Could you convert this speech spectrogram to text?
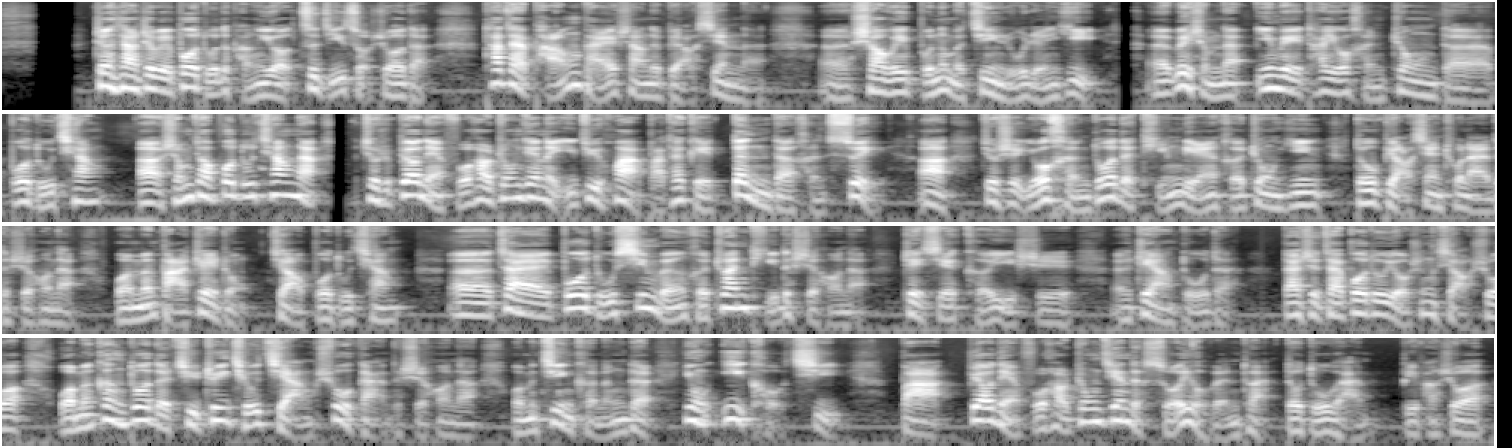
正像这位播读的朋友自己所说的，他在旁白上的表现呢，呃，稍微不那么尽如人意。呃，为什么呢？因为他有很重的播读腔啊。什么叫播读腔呢？就是标点符号中间的一句话，把它给瞪得很碎啊，就是有很多的停连和重音都表现出来的时候呢，我们把这种叫播读腔。呃，在播读新闻和专题的时候呢，这些可以是呃这样读的。但是在播读有声小说，我们更多的去追求讲述感的时候呢，我们尽可能的用一口气把标点符号中间的所有文段都读完。比方说，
